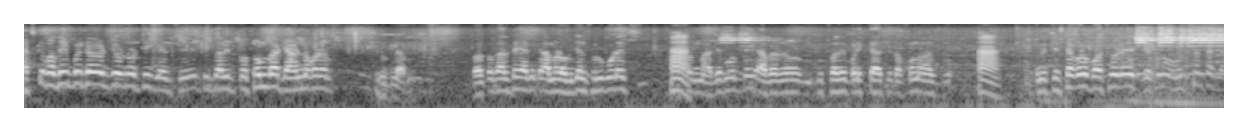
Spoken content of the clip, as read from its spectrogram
আজকে মাধ্যমিক পরীক্ষার জন্য ঠিক আছে, কিন্তু আমি প্রথমবার জাহানগরে ঢুকলাম। গতকাল থেকে আমি আমার অভিযান শুরু করেছি। হ্যাঁ। এখন মাঝে মধ্যেই আবার উচ্চ পরীক্ষা আছে তখনও আসব। হ্যাঁ। আমি চেষ্টা করব বছরে যে কোনো অনুষ্ঠান থাকলে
